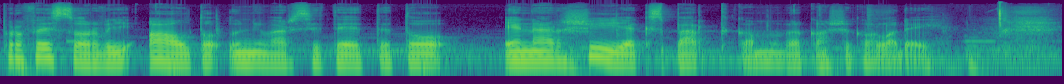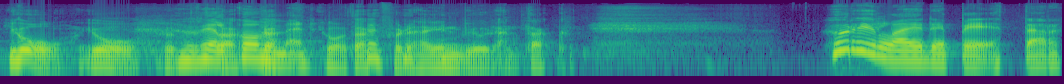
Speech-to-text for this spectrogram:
professor vid Aalto-universitetet och energiexpert kan man väl kanske kalla dig. Jo, jo. Välkommen. Tack, tack, jo, tack för den här inbjudan. Tack. Hur illa är det Peter?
